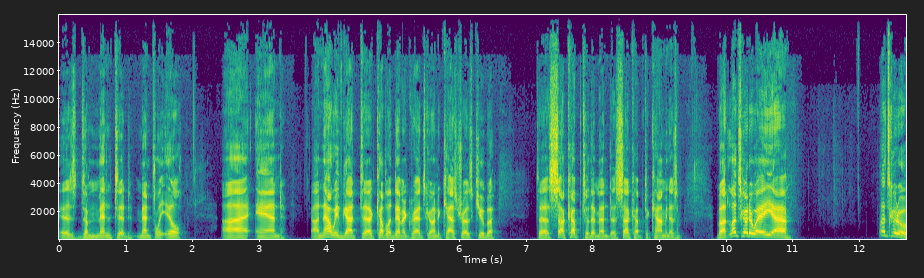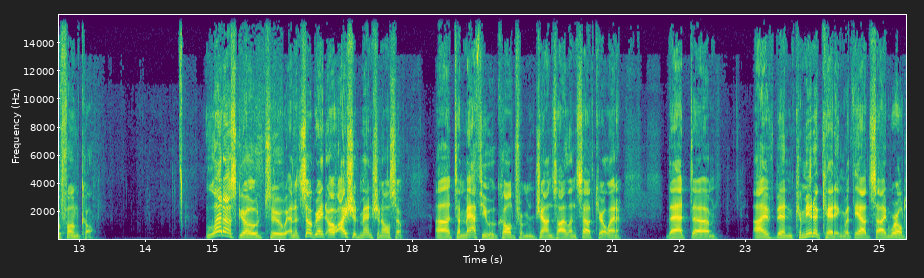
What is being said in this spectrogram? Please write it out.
is demented, mentally ill, uh, and uh, now we've got a couple of Democrats going to Castro's Cuba to suck up to them and to suck up to communism. But let's go to a let's go to a phone call. Let us go to, and it's so great. Oh, I should mention also, uh, to Matthew, who called from Johns Island, South Carolina, that um, I've been communicating with the outside world,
